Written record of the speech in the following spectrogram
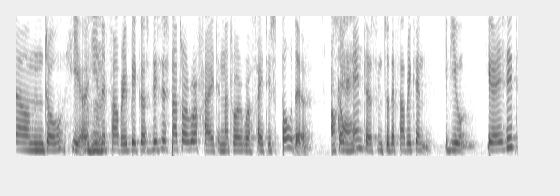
um, draw here in the fabric because this is natural graphite and natural graphite is powder. So Okay. enters into the fabric and if you erase it,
